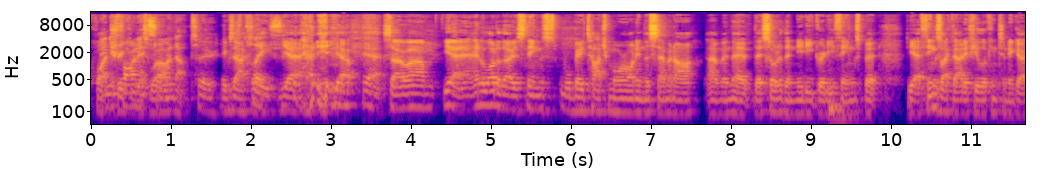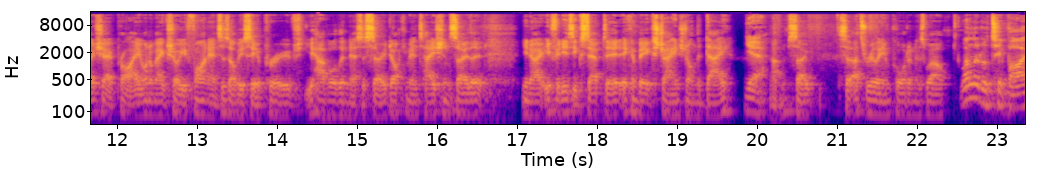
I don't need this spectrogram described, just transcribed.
quite and your tricky finance as well. lined up too. Exactly. Please. Yeah. yeah. Yeah. So, um, yeah, and a lot of those things will be touched more on in the seminar, um, and they're, they're sort of the nitty gritty things. But yeah, things like that, if you're looking to negotiate prior, you want to make sure your finance is obviously approved. You have all the necessary documentation so that, you know, if it is accepted, it can be exchanged on the day. Yeah. Um, so, so that's really important as well. One little tip I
